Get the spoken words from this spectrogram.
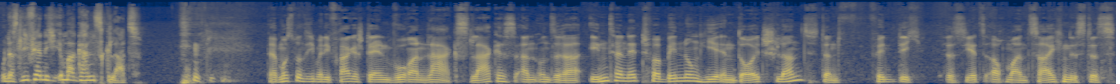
Und das lief ja nicht immer ganz glatt. Da muss man sich mal die Frage stellen, woran lag es? Lag es an unserer Internetverbindung hier in Deutschland? Dann finde ich das jetzt auch mal ein Zeichen ist, dass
